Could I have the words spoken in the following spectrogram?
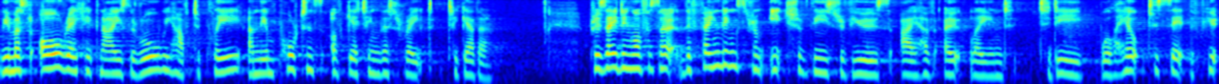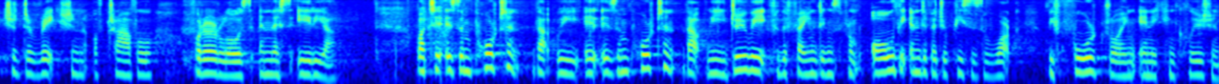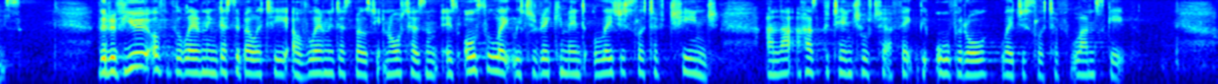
We must all recognise the role we have to play and the importance of getting this right together. Presiding officer, the findings from each of these reviews I have outlined today will help to set the future direction of travel for our laws in this area. But it is important that we, it is important that we do wait for the findings from all the individual pieces of work before drawing any conclusions. The review of the learning disability of learning disability and autism is also likely to recommend legislative change and that has potential to affect the overall legislative landscape.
